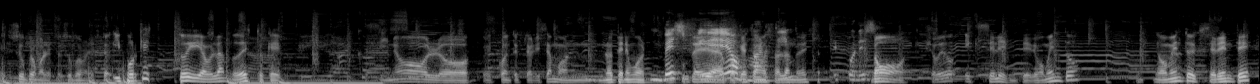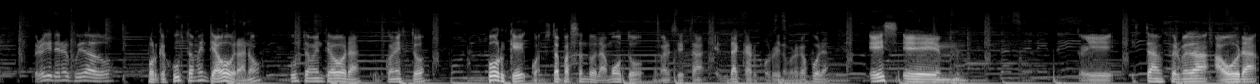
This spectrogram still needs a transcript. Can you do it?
Es súper molesto, súper molesto. ¿Y por qué estoy hablando de esto? Que si no lo contextualizamos, no tenemos ¿Ves puta idea de por qué estamos Martín? hablando de esto. Es. No, yo veo excelente. De momento, de momento excelente. Pero hay que tener cuidado, porque justamente ahora, ¿no? Justamente ahora, con esto, porque cuando está pasando la moto, me parece que está el Dakar corriendo por acá afuera, es eh, eh, esta enfermedad ahora,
